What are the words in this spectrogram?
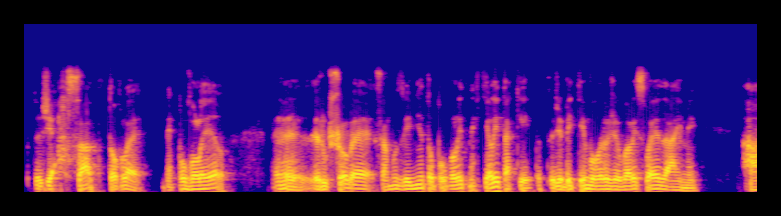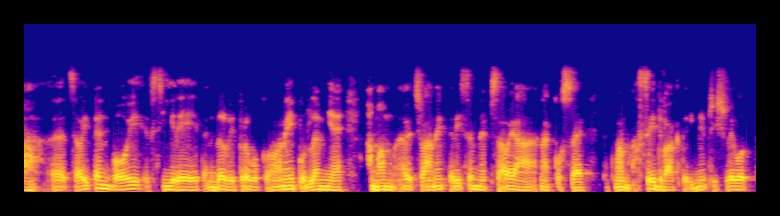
Protože Assad tohle nepovolil, Eh, Rusové samozřejmě to povolit nechtěli taky, protože by tím ohrožovali svoje zájmy. A eh, celý ten boj v Sýrii, ten byl vyprovokovaný podle mě a mám eh, článek, který jsem nepsal já na kose, tak mám asi dva, který mi přišli od,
